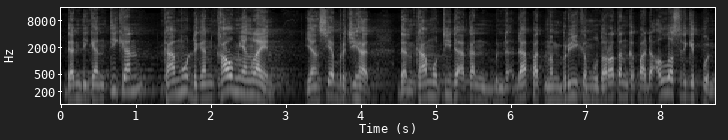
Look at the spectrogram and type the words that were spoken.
dan digantikan kamu dengan kaum yang lain yang siap berjihad dan kamu tidak akan dapat memberi kemudaratan kepada Allah sedikit pun.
